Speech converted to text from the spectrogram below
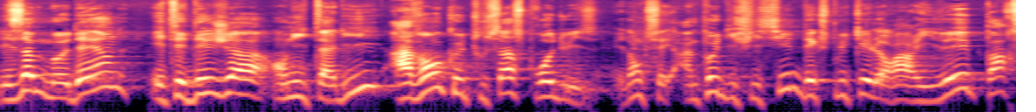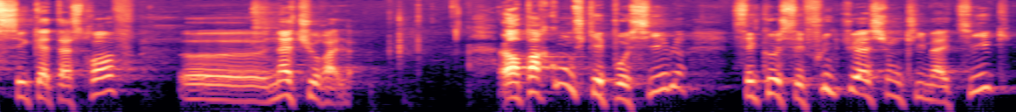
les hommes modernes étaient déjà en Italie avant que tout ça se produise. Et donc c'est un peu difficile d'expliquer leur arrivée par ces catastrophes euh, naturelles. Alors par contre, ce qui est possible, c'est que ces fluctuations climatiques,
